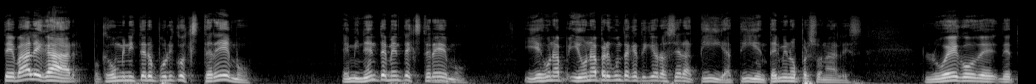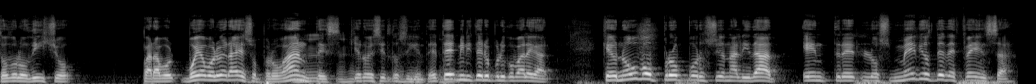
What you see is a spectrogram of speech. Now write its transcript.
te va a alegar, porque es un Ministerio Público extremo, eminentemente extremo. Y es una, y una pregunta que te quiero hacer a ti, a ti, en términos personales. Luego de, de todo lo dicho, para voy a volver a eso, pero antes quiero decirte lo siguiente. Este Ministerio Público va a alegar que no hubo proporcionalidad entre los medios de defensa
